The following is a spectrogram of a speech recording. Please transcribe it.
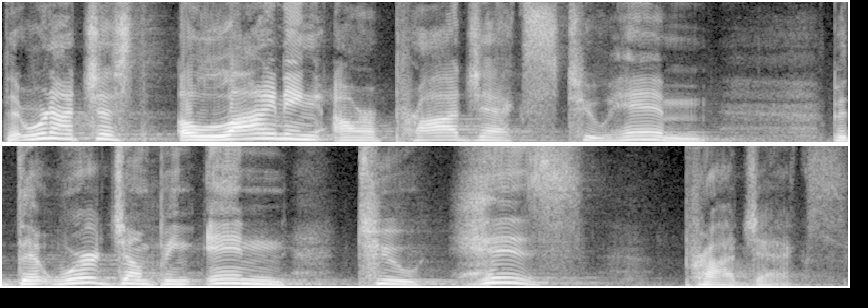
That we're not just aligning our projects to him, but that we're jumping in to his projects.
